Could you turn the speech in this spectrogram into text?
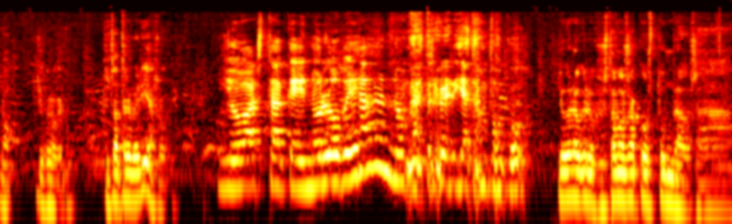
no, yo creo que no. ¿Tú te atreverías o qué? Yo hasta que no lo vea no me atrevería tampoco. Yo creo que los que estamos acostumbrados a,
